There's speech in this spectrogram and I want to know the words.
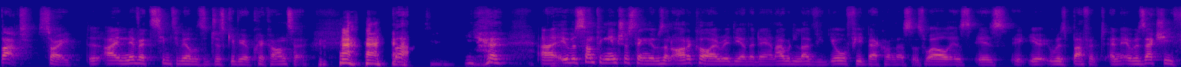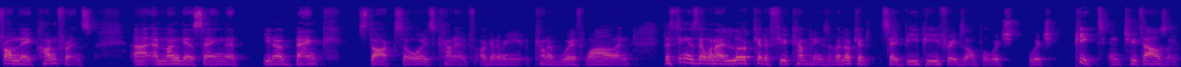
But sorry, I never seem to be able to just give you a quick answer. but yeah, uh, it was something interesting. There was an article I read the other day, and I would love your feedback on this as well. Is is it was Buffett, and it was actually from their conference, uh, and Munger saying that you know bank stocks are always kind of are going to be kind of worthwhile. And the thing is that when I look at a few companies, if I look at say BP for example, which which peaked in 2000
